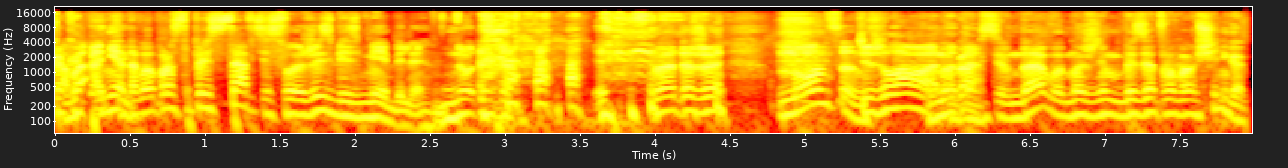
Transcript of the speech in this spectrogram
Как А вы- а опять- нет, а вы просто представьте свою жизнь без мебели. Ну, да. Ну это же нонсенс. Тяжеловато, Ну как, да. Мы же без этого вообще никак.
